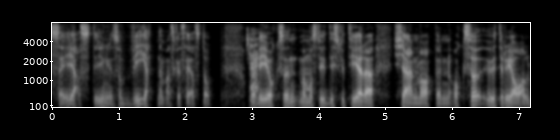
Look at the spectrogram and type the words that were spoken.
sägas. Det är ju ingen som vet när man ska säga stopp. Nej. Och det är också, man måste ju diskutera kärnvapen också ur ett real,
